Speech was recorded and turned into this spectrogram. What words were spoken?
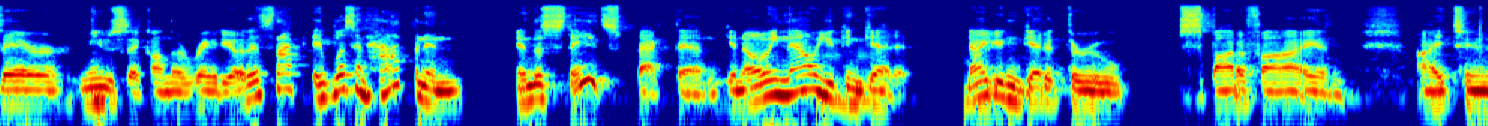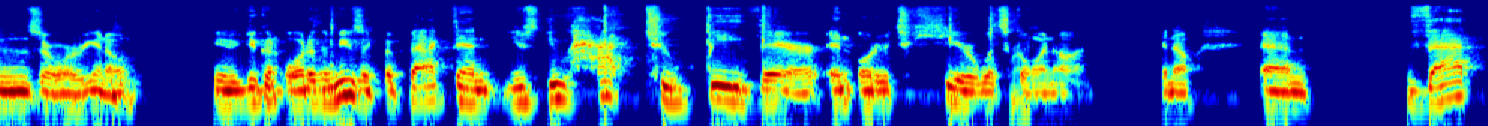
their music on the radio. It's not. It wasn't happening in the states back then. You know, I mean, now you can Mhm. get it. Now you can get it through Spotify and iTunes, or you know, you know, you can order the music. But back then, you you had to be there in order to hear what's going on. You know, and that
